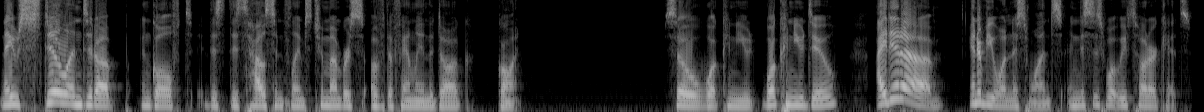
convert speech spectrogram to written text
They still ended up engulfed. This this house in flames. Two members of the family and the dog gone. So what can you what can you do? I did a interview on this once, and this is what we've taught our kids.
